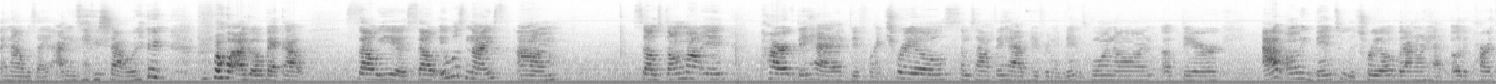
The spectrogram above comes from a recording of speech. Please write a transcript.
and I was like, I need to take a shower before I go back out. So yeah, so it was nice. Um, so Stone Mountain park they have different trails. Sometimes they have different events going on up there. I've only been to the trail but i know they have other parts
